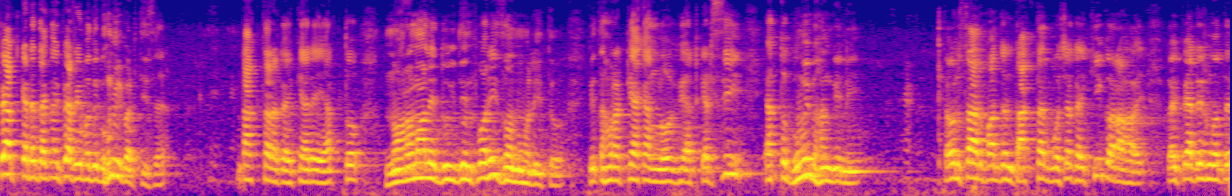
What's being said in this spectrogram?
পেট কাটে দেখেন পেটের মধ্যে ঘুমিয়ে পারতিছে ডাক্তার কয় ক্যারে এত নর্মালে দুই দিন পরেই জন্ম লিত কিন্তু আমরা টাকার লোভ পেট কাটছি এত ঘুমই ভাঙ্গেনি তখন চার পাঁচজন ডাক্তার বসে কয় কী করা হয় কয় পেটের মধ্যে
